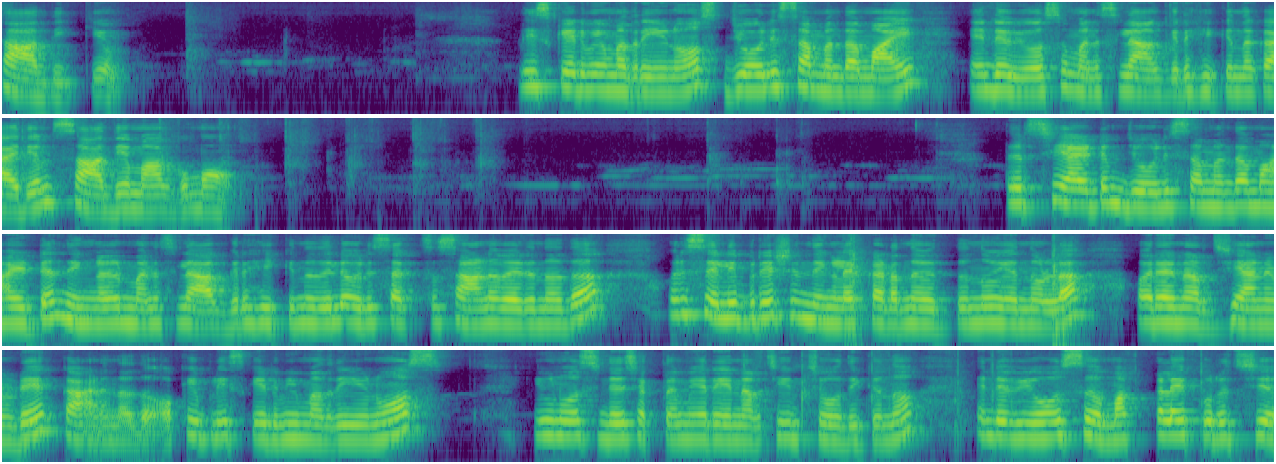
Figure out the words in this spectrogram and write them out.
സാധിക്കും. പ്ലീസ് കേട്ട് മദ്രീനോസ് ജോലി സംബന്ധമായി എന്റെ വ്യൂസ് മനസ്സിൽ ആഗ്രഹിക്കുന്ന കാര്യം സാധ്യമാകുമോ? തീർച്ചയായിട്ടും ജോലി സംബന്ധമായിട്ട് നിങ്ങൾ മനസ്സിൽ ആഗ്രഹിക്കുന്നതിൽ ഒരു സക്സസ് ആണ് വരുന്നത്. ഒരു സെലിബ്രേഷൻ നിങ്ങളെ കടന്നു എത്തുന്നു എന്നുള്ള ഒരു എനർജിയാണ് ഇവിടെ കാണുന്നത്. ഓക്കെ പ്ലീസ് കേട്ട് മി മദർ യൂണിവേഴ്സ് യൂണിവേഴ്സിന്റെ ശക്തമേറിയ എനർജിയിൽ ചോദിക്കുന്നു. എന്റെ വ്യൂസ് മക്കളെക്കുറിച്ച്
